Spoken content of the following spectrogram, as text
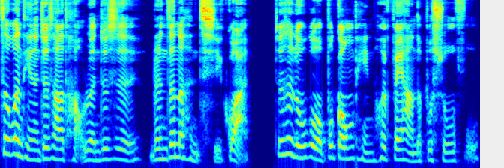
这问题呢，就是要讨论，就是人真的很奇怪，就是如果不公平，会非常的不舒服。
